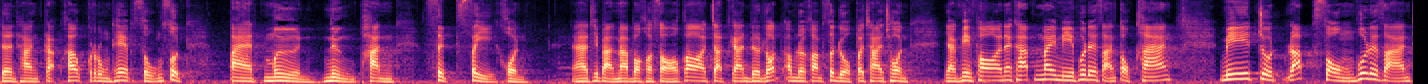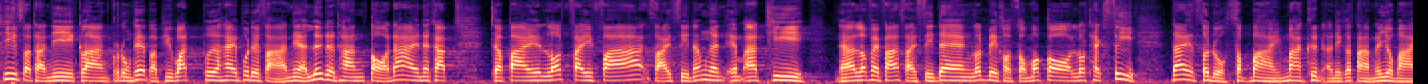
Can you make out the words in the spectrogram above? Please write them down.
เดินทางกลับเข้ากรุงเทพสูงสุด 81,014 คนนะฮะที่ผ่านมาบขสก็จัดการเดินรถอำนวยความสะดวกประชาชน อย่างเพียงพอนะครับไม่มีผู้โดยสารตกค้าง มีจุดรับส่งผู้โดยสารที่สถานีกลางกรุงเทพอภิวัตรเพื่อให้ผู้โดยสารเนี่ยเลือกเดินทางต่อได้นะครับ จะไปรถไฟฟ้าสายสีน้ำเงิน MRT นะรถไฟฟ้าสายสีแดง รถเมล์ขอสมกรถแท็กซี่ ได้สะดวกสบายมากขึ้น อันนี้ก็ตามนโยบาย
